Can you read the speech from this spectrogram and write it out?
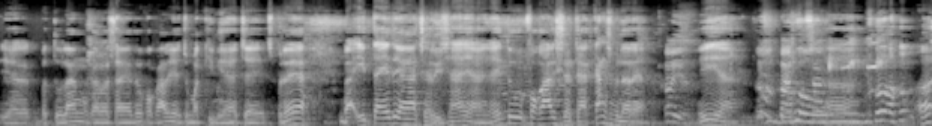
ya kebetulan kalau saya itu vokal ya cuma gini aja. Sebenarnya Mbak Ita itu yang ngajari saya. Saya itu vokalis dadakan sebenarnya. Oh iya? Iya. Oh, bagusan oh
